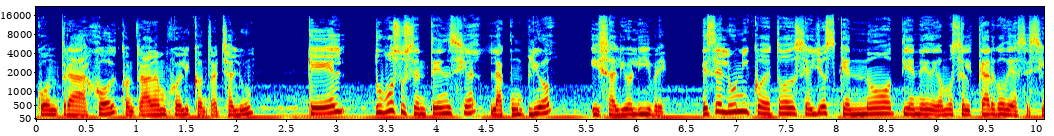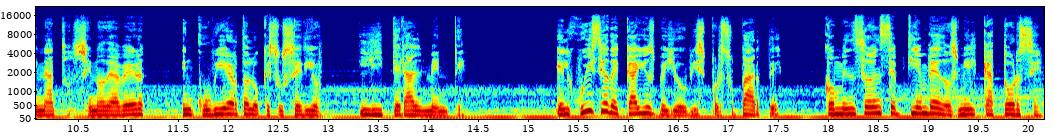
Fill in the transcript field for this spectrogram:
contra Hall, contra Adam Hall y contra Chalou, que él Tuvo su sentencia, la cumplió y salió libre. Es el único de todos ellos que no tiene, digamos, el cargo de asesinato, sino de haber encubierto lo que sucedió, literalmente. El juicio de Caius Bellovis, por su parte, comenzó en septiembre de 2014.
